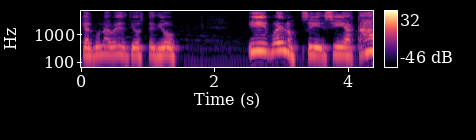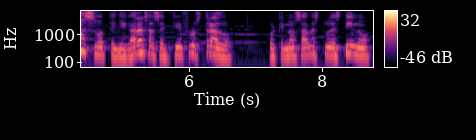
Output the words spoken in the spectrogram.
que alguna vez Dios te dio. Y bueno, si, si acaso te llegaras a sentir frustrado porque no sabes tu destino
